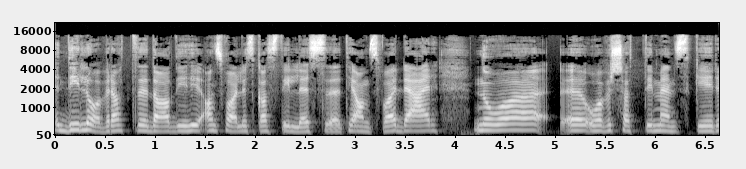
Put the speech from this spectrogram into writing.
de lover at da de ansvarlige skal stilles til ansvar. Det er nå over 70 mennesker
